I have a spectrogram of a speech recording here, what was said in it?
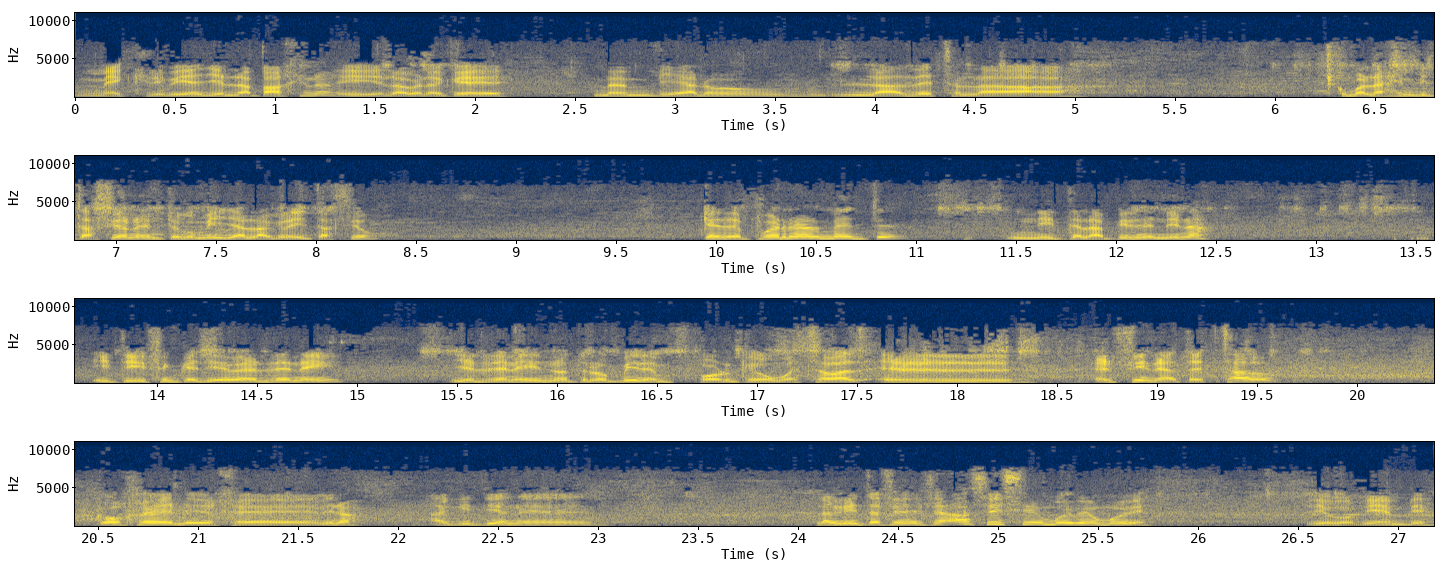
me escribí allí en la página y la verdad que me enviaron las de estas, las, como las invitaciones, entre comillas, la acreditación, que después realmente ni te la piden ni nada. Y te dicen que lleves el DNI y el DNI no te lo piden, porque como estaba el, el cine atestado, coge y le dije, mira, aquí tiene la acreditación y dice, ah, sí, sí, muy bien, muy bien. Y digo, bien, bien.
